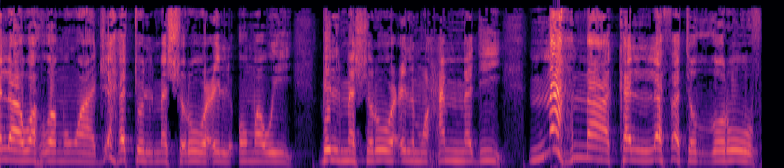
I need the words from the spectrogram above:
ألا وهو مواجهة المشروع الأموي بالمشروع المحمدي مهما كلفت الظروف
